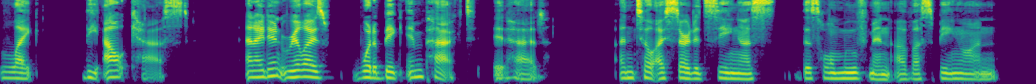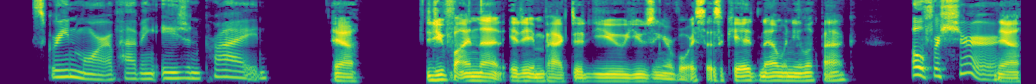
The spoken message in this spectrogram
like the outcast. And I didn't realize what a big impact it had until I started seeing us, this whole movement of us being on screen more, of having Asian pride. Yeah. Did you find that it impacted you using your voice as a kid now when you look back? Oh, for sure. Yeah.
